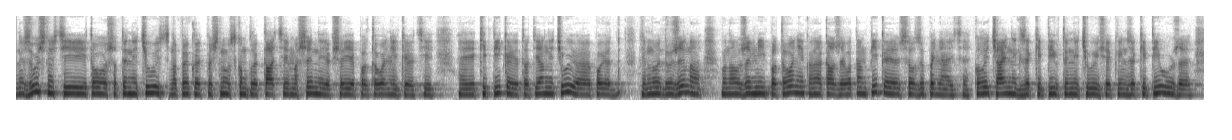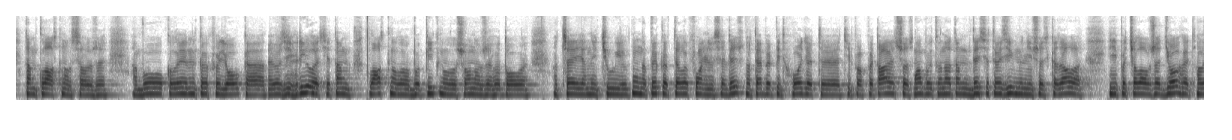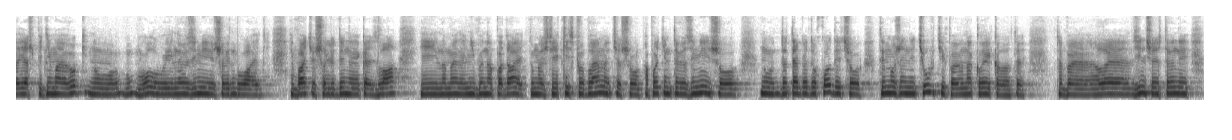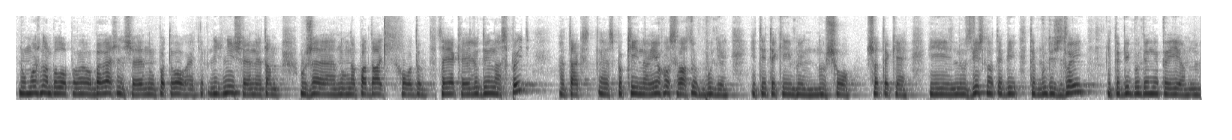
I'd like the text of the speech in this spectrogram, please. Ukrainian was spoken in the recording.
Незручності того, що ти не чуєш, наприклад, почну з комплектації машини, якщо є патроніки, оці, е, які пікають, от я не чую, а поряд зі мною дружина, вона вже мій патронік, вона каже, от там пікає, все зупиняється. Коли чайник закипів, ти не чуєш, як він закипів вже, там класно все вже. Або коли мікрохвильовка розігрілась і там класнуло або пікнуло, що воно вже готове. Оце я не чую. Ну, наприклад, в телефоні сидиш, до тебе підходять, типу, питають щось. Мабуть, вона там 10 разів мені щось казала і почала вже дьогати, але я ж піднімаю руки, ну, голову і не розумію, що відбувається. І бачу, що людина якась зла і на мене ніби нападає. Думаєш, якісь проблеми чи що. А потім ти розумієш, що ну, до тебе доходить, що ти може не чув, типу, вона кликала те- тебе. Але з іншої сторони, ну можна було обережніше, ну потрогати, ніжніше, не там уже ну, нападати з ходу. Це як людина спить. Так е, спокійно, його зразу буде. і ти такий, блін, ну що, що таке? І ну звісно, тобі ти будеш злий, і тобі буде неприємно.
